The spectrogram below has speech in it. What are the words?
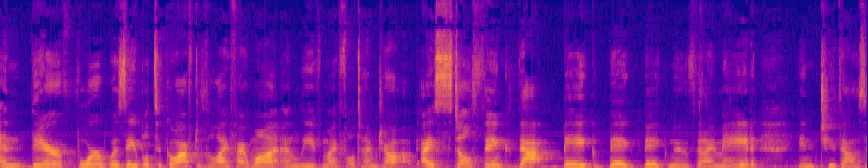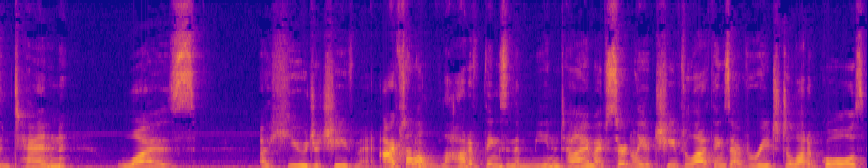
and therefore was able to go after the life I want and leave my full time job. I still think that big, big, big move that I made in 2010 was a huge achievement. I've done a lot of things in the meantime. I've certainly achieved a lot of things. I've reached a lot of goals.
